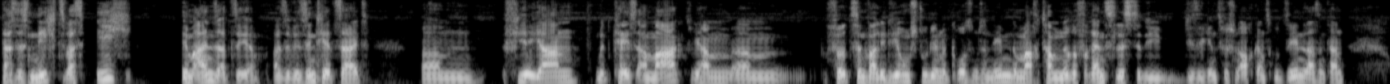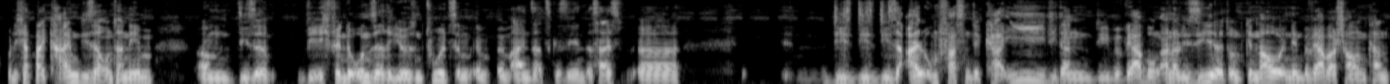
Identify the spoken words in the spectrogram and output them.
das ist nichts, was ich im Einsatz sehe. Also wir sind jetzt seit ähm, vier Jahren mit Case am Markt. Wir haben ähm, 14 Validierungsstudien mit großen Unternehmen gemacht, haben eine Referenzliste, die, die sich inzwischen auch ganz gut sehen lassen kann. Und ich habe bei keinem dieser Unternehmen ähm, diese, wie ich finde, unseriösen Tools im, im, im Einsatz gesehen. Das heißt, äh, die, die, diese allumfassende KI, die dann die Bewerbung analysiert und genau in den Bewerber schauen kann,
